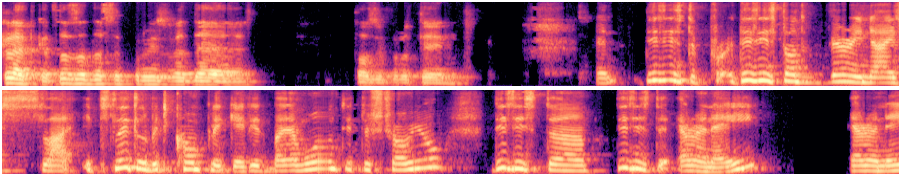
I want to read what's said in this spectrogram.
клетката, за да се произведе този протеин. And this is the this is not very nice slide. It's a little bit complicated, but I wanted to show you. This is the this is the RNA, RNA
